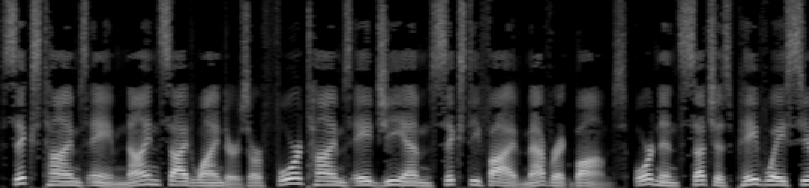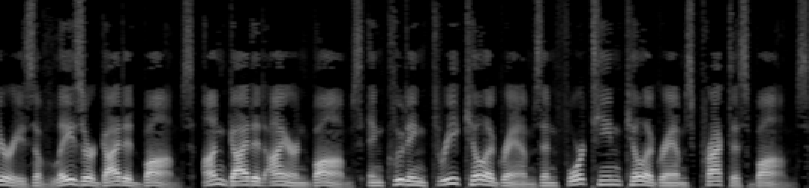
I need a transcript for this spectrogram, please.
6 times AIM 9 sidewinders, or 4 times AGM 65 Maverick bombs, ordnance such as Paveway series of laser-guided bombs, unguided iron bombs, including 3 kilograms and 14 kilograms practice bombs.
